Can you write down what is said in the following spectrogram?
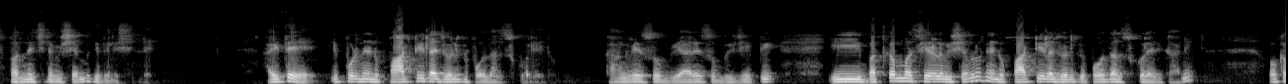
స్పందించిన విషయం మీకు తెలిసిందే. అయితే ఇప్పుడు నేను పార్టీల జోలికి పోదలుచుకోలేదు. కాంగ్రెస్ బీఆర్ఎస్ బీజేపీ ఈ బతుకమ్మ చీరల విషయంలో నేను పార్టీల జోలికి పోదలుచుకోలేదు కానీ ఒక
